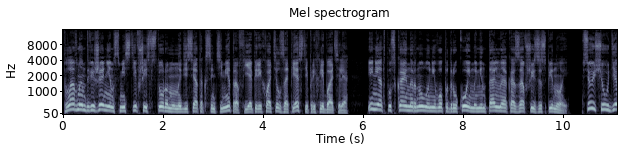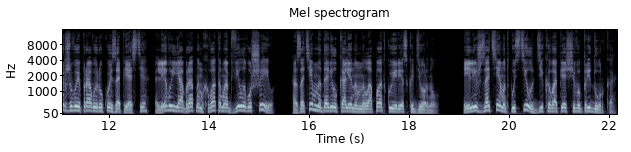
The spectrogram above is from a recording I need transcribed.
Плавным движением, сместившись в сторону на десяток сантиметров, я перехватил запястье прихлебателя и, не отпуская, нырнул у него под рукой, моментально оказавшись за спиной. Все еще удерживая правой рукой запястье, левой я обратным хватом обвил его шею, а затем надавил коленом на лопатку и резко дернул. И лишь затем отпустил дико вопящего придурка.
